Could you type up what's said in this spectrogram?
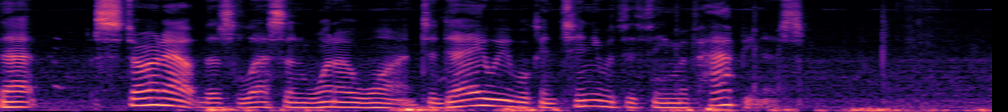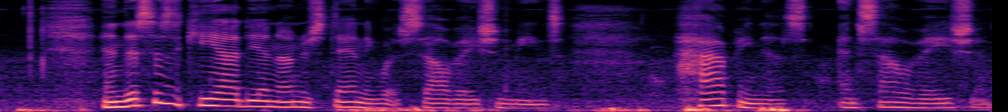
that start out this lesson 101. Today we will continue with the theme of happiness. And this is a key idea in understanding what salvation means. Happiness and salvation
